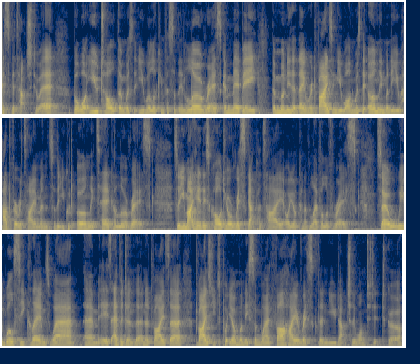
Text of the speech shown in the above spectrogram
risk attached to it, but what you told them was that you were looking for something low risk, and maybe the money that they were advising you on was the only money you had for retirement, so that you could only take a low risk. So, you might hear this called your risk appetite or your kind of level of risk. So we will see claims where um, it is evident that an advisor advised you to put your money somewhere far higher risk than you'd actually wanted it to go.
